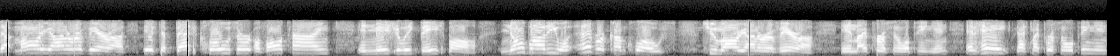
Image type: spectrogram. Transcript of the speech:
that Mariano Rivera is the best closer of all time in Major League Baseball. Nobody will ever come close to Mariano Rivera, in my personal opinion. And hey, that's my personal opinion.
